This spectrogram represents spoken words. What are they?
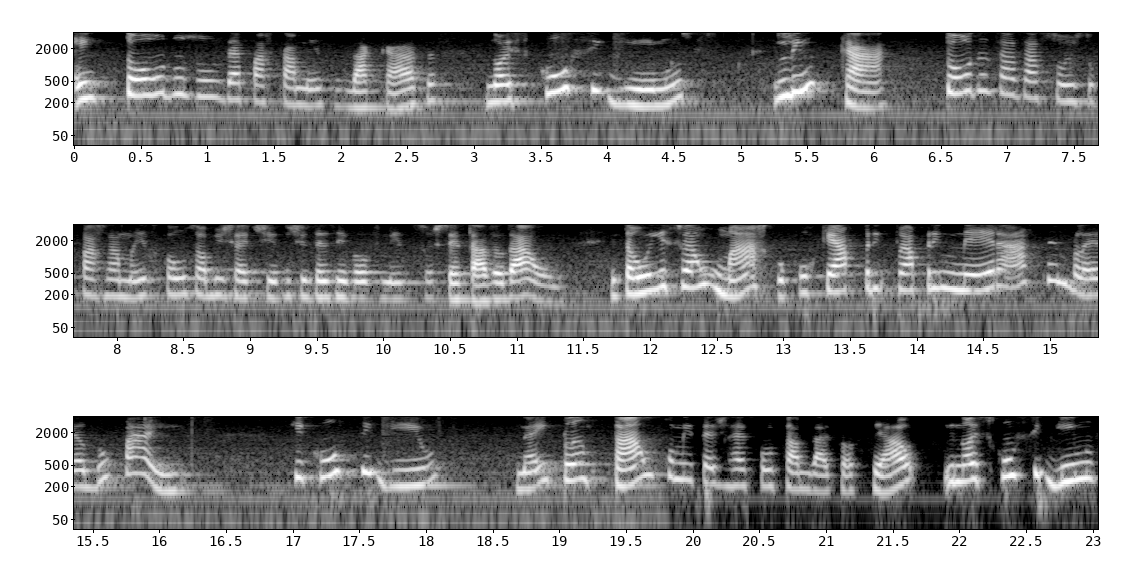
Em todos os departamentos da Casa, nós conseguimos linkar todas as ações do parlamento com os objetivos de desenvolvimento sustentável da ONU. Então, isso é um marco, porque a, foi a primeira Assembleia do país que conseguiu né, implantar um comitê de responsabilidade social e nós conseguimos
